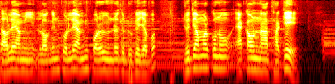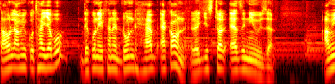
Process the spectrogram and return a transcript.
তাহলে আমি লগ ইন করলে আমি পরের উইন্ডোতে ঢুকে যাব। যদি আমার কোনো অ্যাকাউন্ট না থাকে, তাহলে আমি কোথায় যাব? দেখুন, এখানে don't have account register as a new user আমি,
